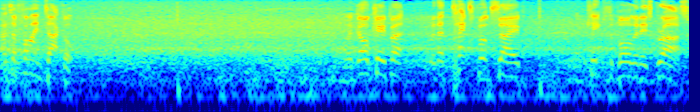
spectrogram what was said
That's a fine tackle. The goalkeeper with a textbook save and keeps the ball in his grasp.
